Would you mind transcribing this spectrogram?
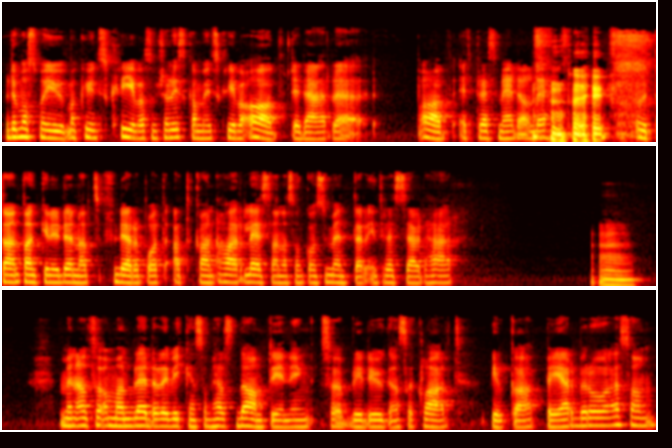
Men då måste man ju, man kan ju inte skriva, som journalist kan man ju inte skriva av det där, eh, av ett pressmeddelande. Utan tanken är den att fundera på att, att kan, har läsarna som konsumenter intresse av det här? Mm. Men alltså om man bläddrar i vilken som helst damtidning så blir det ju ganska klart vilka PR-byråer som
